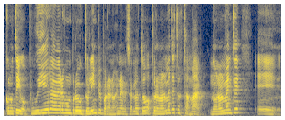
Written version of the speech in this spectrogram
como te digo, pudiera haber algún producto limpio para no generalizarlo a todos, pero normalmente esto está mal. Normalmente eh,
